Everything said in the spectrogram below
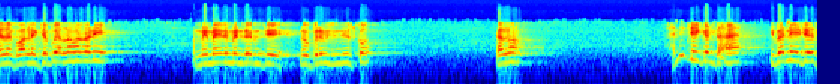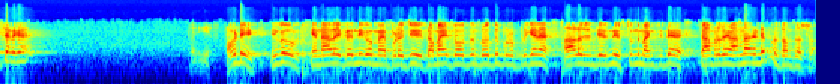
ఏదైనా కాలనీకి చెప్పు వెళ్దామని రెడీ. మీ మేనేజ్మెంట్ దగ్గర నుంచి నువ్వు పెర్మిషన్ తీసుకో. వెళ్దాం. అన్నీ చేయకుండా ఇవన్నీ చేస్తారుగా. ఒకటి ఇదిగో ఎన్నాళ్ళు అయిపోయింది ఇగో మా ఇప్పుడు వచ్చి సమాయత్తం అవుతుంది ప్రభుత్వం ఇప్పుడు ఇప్పటికైనా ఆలోచన చేసింది ఇస్తుంది మంచిదే సాంప్రదాయం అన్నారంటే ఇప్పుడు సంతోషం.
